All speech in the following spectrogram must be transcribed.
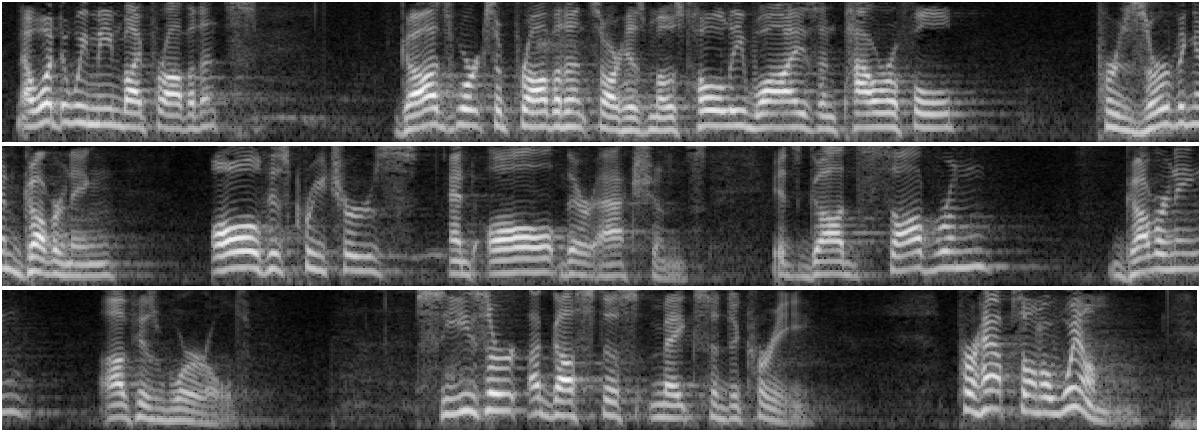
Now, what do we mean by providence? God's works of providence are His most holy, wise, and powerful, preserving and governing all His creatures and all their actions. It's God's sovereign governing of His world. Caesar Augustus makes a decree, perhaps on a whim,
